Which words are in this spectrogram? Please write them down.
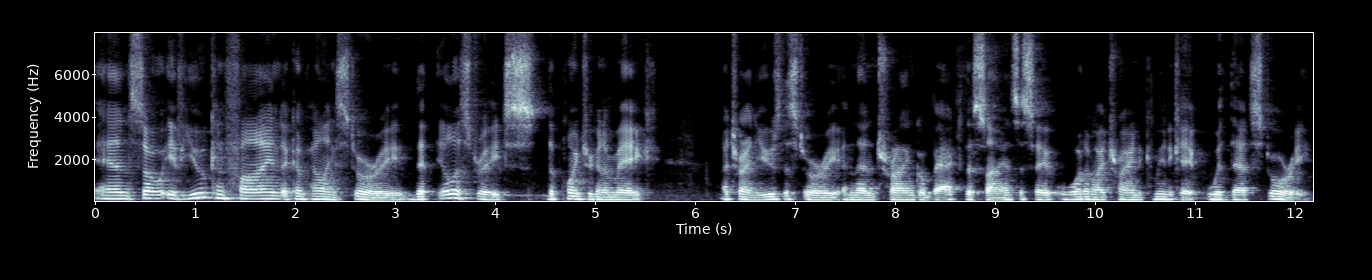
And so, if you can find a compelling story that illustrates the point you're going to make, I try and use the story and then try and go back to the science to say, what am I trying to communicate with that story?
